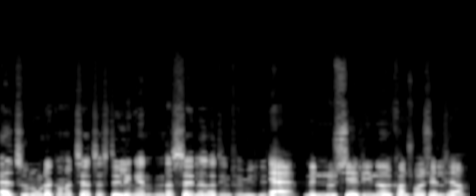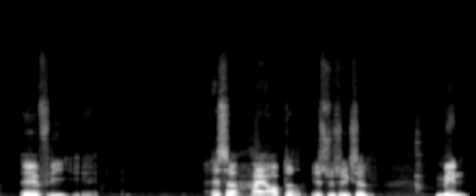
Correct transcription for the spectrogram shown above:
altid nogen, der kommer til at tage stilling, enten dig selv eller din familie. Ja, ja, men nu siger jeg lige noget kontroversielt her, øh, fordi, øh, altså har jeg opdaget, jeg synes ikke selv, men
